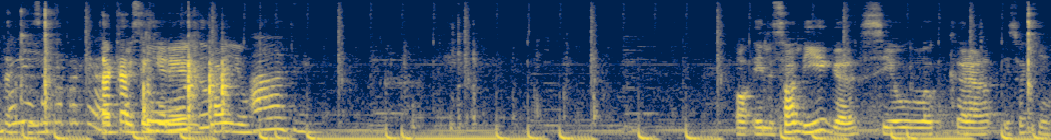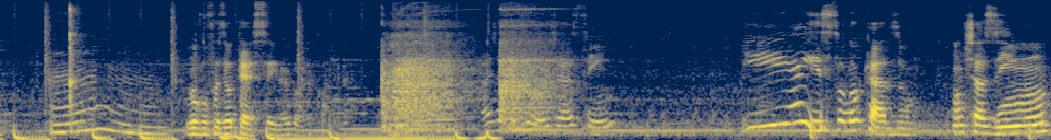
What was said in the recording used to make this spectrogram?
Daqui. É pra quê? Taca tudo. sem querer, caiu. Ó, ele só liga se eu colocar isso aqui. Ah. Não vou fazer o teste aí agora, claro. A janta de hoje é assim. E é isso, no caso. Um chazinho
